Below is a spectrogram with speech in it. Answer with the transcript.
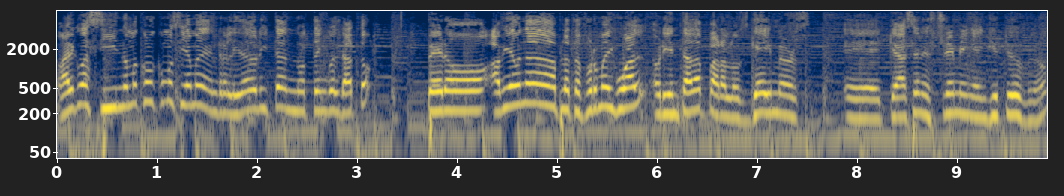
Algo así, no me acuerdo cómo se llama en realidad ahorita, no tengo el dato. Pero había una plataforma igual orientada para los gamers eh, que hacen streaming en YouTube, ¿no?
